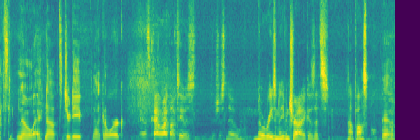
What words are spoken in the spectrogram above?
it's no way, no, it's too deep, not gonna work. Yeah, that's kind of what I thought too. Is there's just no no reason to even try because it's not possible. Yeah,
